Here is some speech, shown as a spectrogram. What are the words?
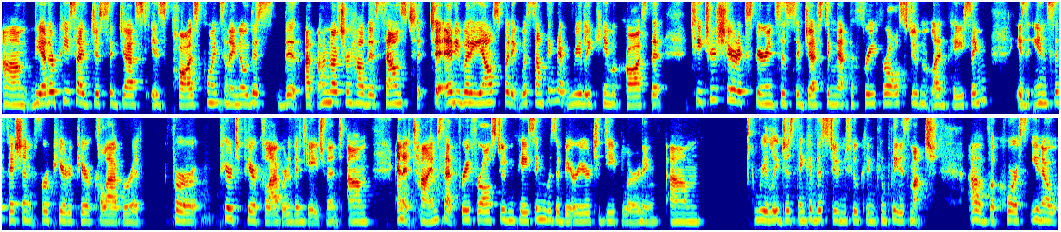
Um, the other piece I'd just suggest is pause points. And I know this, that I'm not sure how this sounds to, to anybody else, but it was something that really came across that teachers shared experiences suggesting that the free-for-all student-led pacing is insufficient for peer-to-peer collaborative for peer-to-peer collaborative engagement. Um, and at times that free-for-all student pacing was a barrier to deep learning. Um, really just think of the student who can complete as much of a course, you know,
